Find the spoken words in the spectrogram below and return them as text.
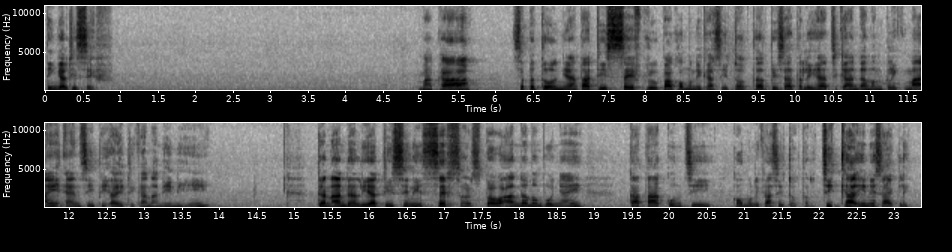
tinggal di save. Maka sebetulnya tadi save berupa komunikasi dokter bisa terlihat jika Anda mengklik My NCBI di kanan ini. Dan Anda lihat di sini save search bahwa Anda mempunyai kata kunci komunikasi dokter. Jika ini saya klik,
